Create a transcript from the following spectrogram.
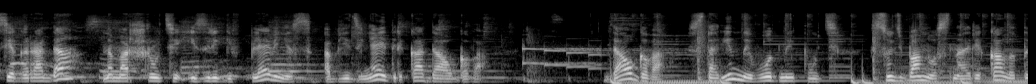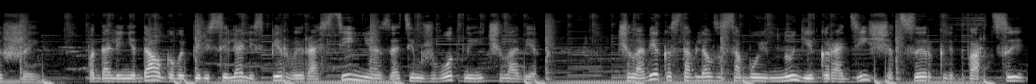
Все города на маршруте из Риги в Плявенес объединяет река Даугава. Даугава – старинный водный путь, судьбоносная река латышей. По долине Даугавы переселялись первые растения, затем животные и человек. Человек оставлял за собой многие городища, церкви, дворцы,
